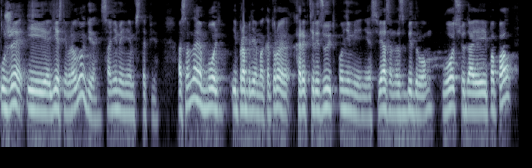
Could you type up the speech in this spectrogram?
Уже и есть неврология с онемением в стопе. Основная боль и проблема, которая характеризует онемение, связана с бедром. Вот сюда я и попал,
